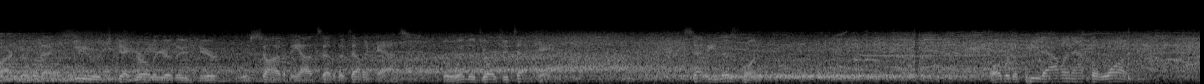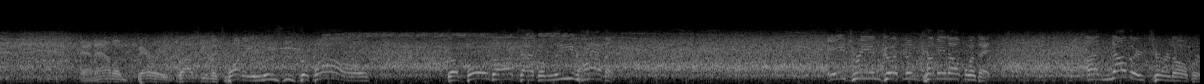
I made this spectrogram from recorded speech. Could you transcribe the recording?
Parkman with that huge kick earlier this year. We saw it at the outset of the telecast to win the Georgia Tech game. Sending this one Pete Allen at the one. And Allen Berry crossing the 20, loses the ball. The Bulldogs, I believe, have it. Adrian Goodman coming up with it. Another turnover.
